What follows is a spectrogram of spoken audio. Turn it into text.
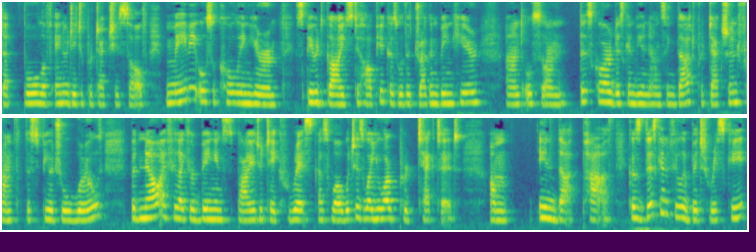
that ball of energy to protect yourself. Maybe also calling your spirit guides to help you, because with the dragon being here, and also on this card, this can be announcing that protection from the spiritual world. But now I feel like you're being inspired to take risk as well, which is why you are protected. Um, in that path because this can feel a bit risky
